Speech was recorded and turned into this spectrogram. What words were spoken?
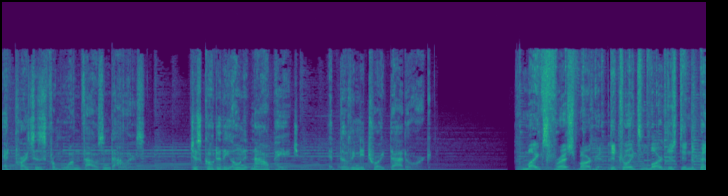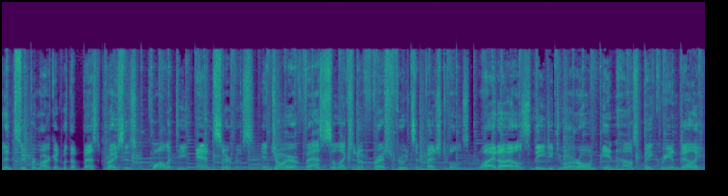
at prices from $1,000. Just go to the Own It Now page at buildingdetroit.org. Mike's Fresh Market, Detroit's largest independent supermarket with the best prices, quality, and service. Enjoy our vast selection of fresh fruits and vegetables. Wide aisles lead you to our own in house bakery and deli.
